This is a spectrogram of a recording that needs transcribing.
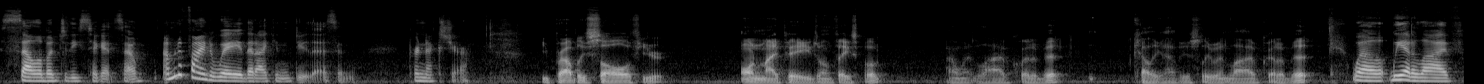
sell a bunch of these tickets. So I'm going to find a way that I can do this and for next year. You probably saw if you're on my page on Facebook. I went live quite a bit. Kelly obviously went live quite a bit. Well, we had a live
